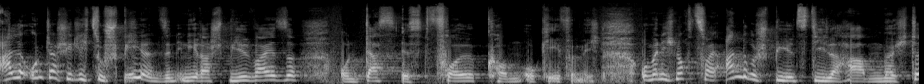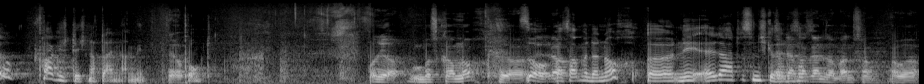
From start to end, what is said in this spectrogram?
alle unterschiedlich zu spielen sind in ihrer Spielweise und das ist vollkommen okay für mich. Und wenn ich noch zwei andere Spielstile haben möchte, frage ich dich nach deinen Armeen. Ja. Punkt. Und ja, was kam noch? Ja, So, Elder- was haben wir dann noch? Äh, nee, Elder hattest du nicht gesagt. Elder war ganz am Anfang, aber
